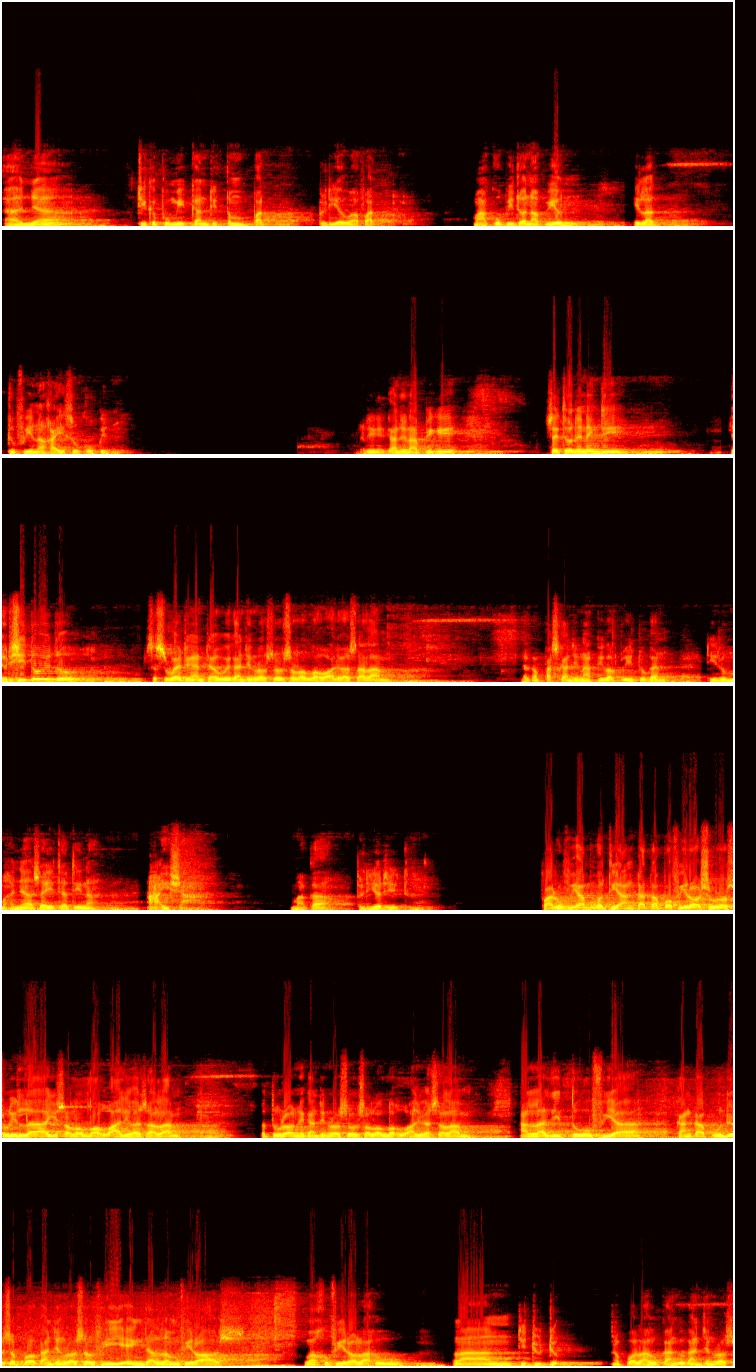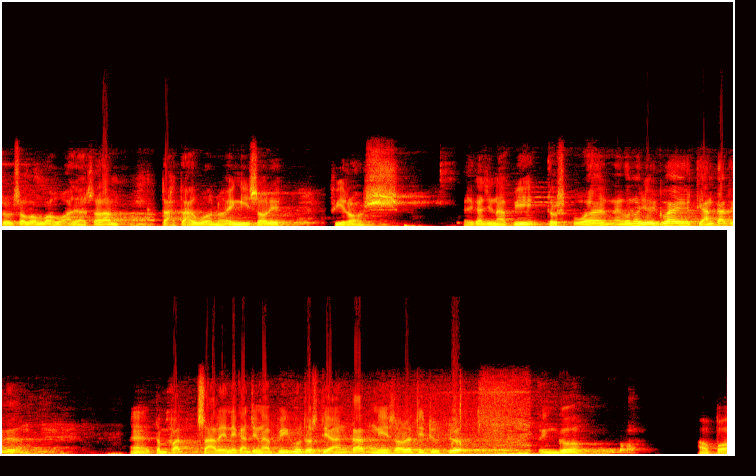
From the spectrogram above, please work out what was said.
hanya dikebumikan di tempat beliau wafat. Maku bido nabiun ila dufina khaisu kubin jadi kanjeng nabi ki sedone ning di Ya di situ itu sesuai dengan dawai Kanjeng Rasul sallallahu alaihi wasallam. Ya kan pas Kanjeng Nabi waktu itu kan di rumahnya Sayyidatina Aisyah. Maka beliau di situ. Farufia mau diangkat apa firasu Rasulillah sallallahu alaihi wasallam peturane Kanjeng Rasul sallallahu alaihi wasallam alladzi tufiya kang kapundhut sapa Kanjeng Rasul fi ing dalem firas wa khufira lahu lan diduduk apa lahu kanggo Kanjeng Rasul sallallahu alaihi wasallam tahtahu ana ing ngisore firas Jadi kanjeng Nabi terus wah ngono ya wae diangkat iku. Eh, tempat sarene kanjeng Nabi iku terus diangkat ngisore diduduk hingga apa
